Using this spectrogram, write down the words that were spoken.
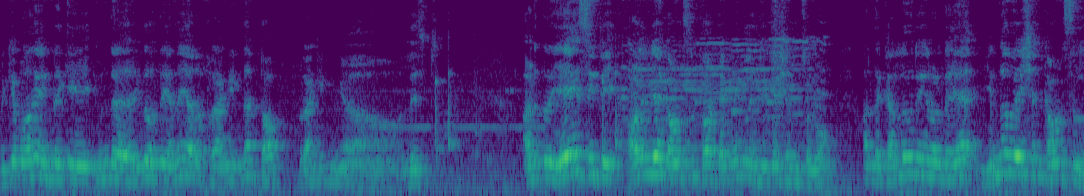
முக்கியமாக இன்றைக்கு இந்த இது வந்து என்ஐஆர்எஃப் ரேங்கிங் தான் டாப் ரேங்கிங் லிஸ்ட் அடுத்தது AICTE all India council for technical education சொல்லுவோம். அந்த கல்லூரியினுடைய இன்னோவேஷன் கவுன்சில்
